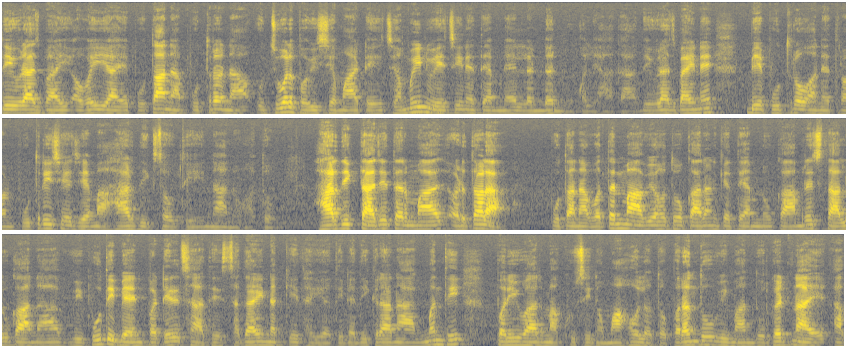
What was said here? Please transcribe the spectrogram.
દેવરાજભાઈ અવૈયાએ પોતાના પુત્રના ઉજ્જવળ ભવિષ્ય માટે જમીન વેચીને તેમને લંડન મોકલ્યા હતા. દેવરાજભાઈને બે પુત્રો અને ત્રણ પુત્રી છે, જેમાં હાર્દિક સૌથી નાનો હતો. હાર્દિક તાજેતરમાં જ અડતાળા પોતાના વતનમાં આવ્યો હતો કારણ કે તેમનું કામરેજ તાલુકાના વિભૂતિબેન પટેલ સાથે સગાઈ નક્કી થઈ હતી અને દીકરાના આગમનથી પરિવારમાં ખુશીનો માહોલ હતો. પરંતુ વિમાન દુર્ઘટનાએ આ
